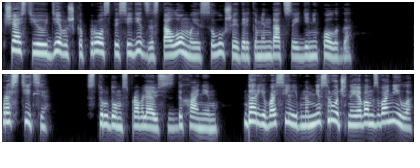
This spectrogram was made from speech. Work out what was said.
К счастью, девушка просто сидит за столом и слушает рекомендации гинеколога. «Простите», — с трудом справляюсь с дыханием. «Дарья Васильевна, мне срочно, я вам звонила».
